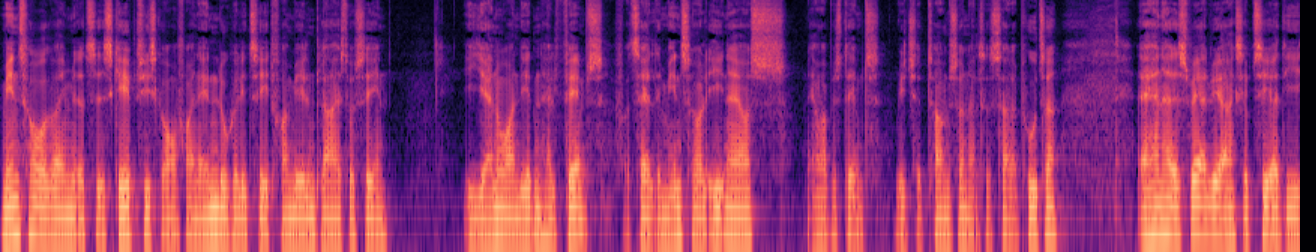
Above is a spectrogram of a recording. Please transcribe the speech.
Minshall var imidlertid skeptisk over for en anden lokalitet fra mellempleistocæn, i januar 1990 fortalte Minshold en af os, nærmere bestemt Richard Thompson, altså Saraputta, at han havde svært ved at acceptere de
